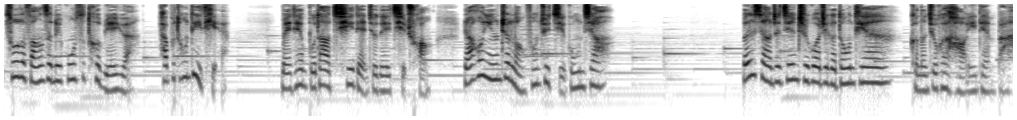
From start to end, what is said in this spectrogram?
租的房子离公司特别远，还不通地铁，每天不到七点就得起床，然后迎着冷风去挤公交。本想着坚持过这个冬天，可能就会好一点吧。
